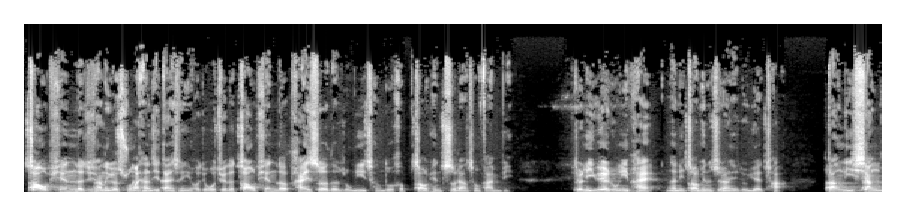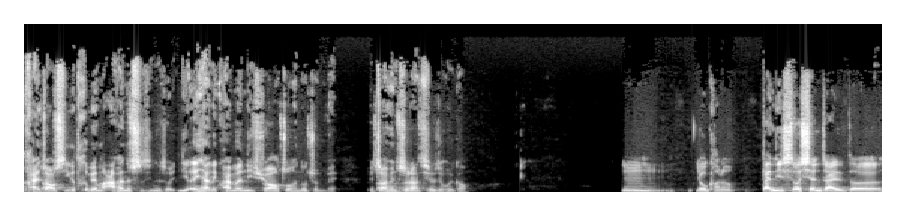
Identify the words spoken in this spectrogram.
照片的就像那个数码相机诞生以后，就我觉得照片的拍摄的容易程度和照片质量成反比，就是你越容易拍，那你照片的质量也就越差。当你像拍照是一个特别麻烦的事情的时候，你摁下那快门，你需要做很多准备，那照片质量其实就会高。嗯，有可能。但你说现在的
